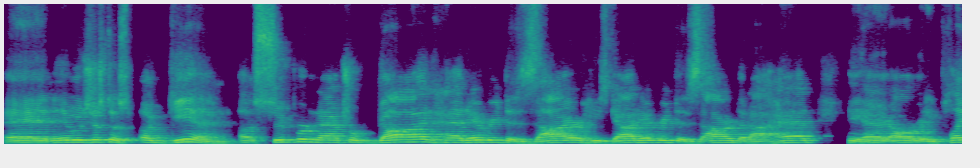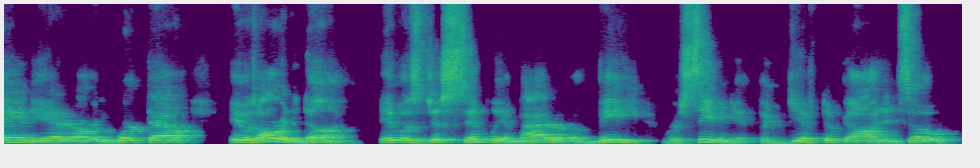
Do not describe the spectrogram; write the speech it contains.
And it was just a, again a supernatural. God had every desire. He's got every desire that I had. He had it already planned. He had it already worked out. It was already done. It was just simply a matter of me receiving it, the gift of God. And so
